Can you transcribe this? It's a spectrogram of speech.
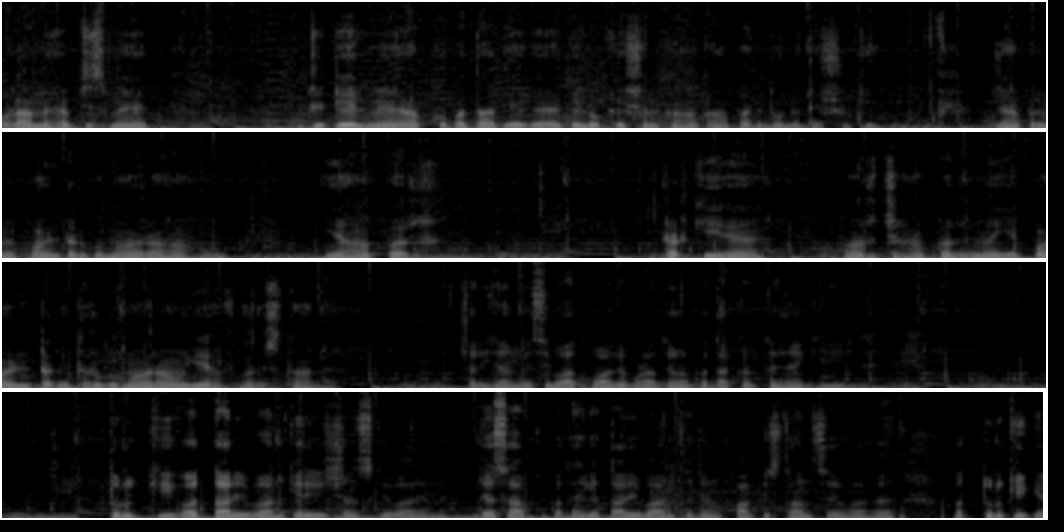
बड़ा मैप जिसमें डिटेल में आपको बता दिया गया है कि लोकेशन कहाँ कहाँ पर है दोनों देशों की। जहाँ पर मैं पॉइंटर घुमा रहा हूँ, यहाँ पर टर्की है और जहाँ पर मैं ये पॉइंटर इधर घुमा रहा हूँ, ये अफ़गानिस्तान है। चलिए हम इसी बात को आगे बढ़ाते हैं और पता करते हैं कि तुर्की और तालिबान के रिलेशंस के बारे में। जैसा आपको पता है कि तालिबान का जन्म पाकिस्तान से हुआ है और तुर्की के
